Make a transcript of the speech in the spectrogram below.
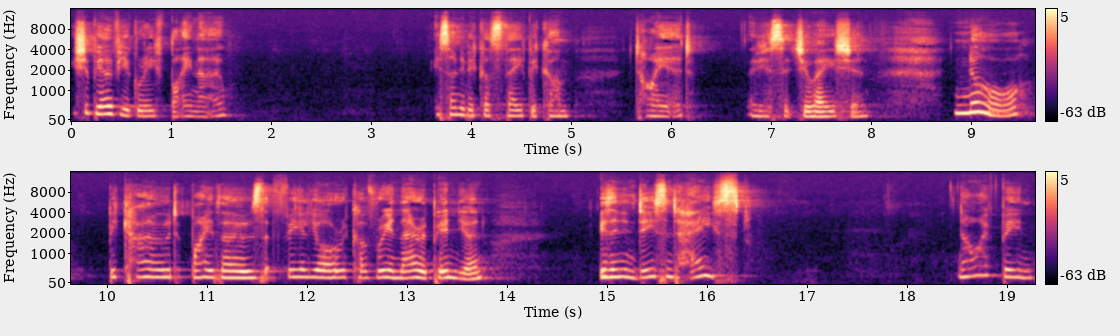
you should be over your grief by now. It's only because they've become tired of your situation. Nor be cowed by those that feel your recovery, in their opinion, is in indecent haste. Now, I've been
